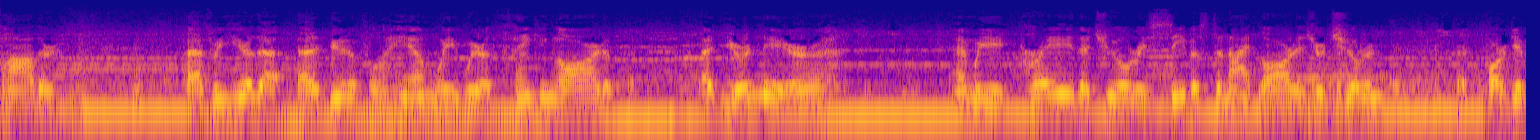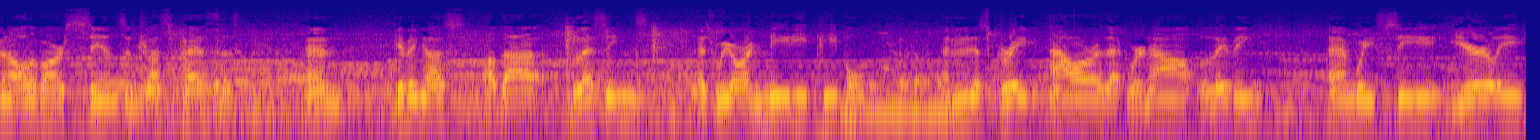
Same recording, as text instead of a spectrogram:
Father, as we hear that, that beautiful hymn, we, we are thanking, Lord, of, that you're near. And we pray that you'll receive us tonight, Lord, as your children, forgiving all of our sins and trespasses, and giving us of thy blessings as we are needy people. And in this great hour that we're now living, and we see yearly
